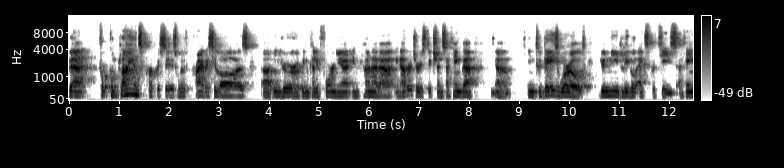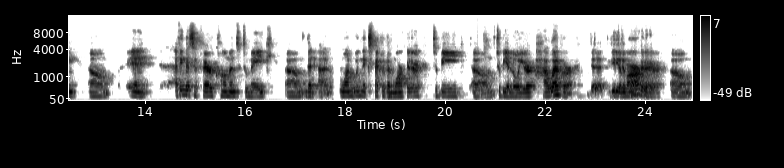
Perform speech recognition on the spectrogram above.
that for compliance purposes with privacy laws uh, in Europe, in California, in Canada, in other jurisdictions, I think that um, in today's world, you need legal expertise. I think, um, and I think that's a fair comment to make um, that uh, one wouldn't expect of a marketer to be um, to be a lawyer. However, the, the, marketer um,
